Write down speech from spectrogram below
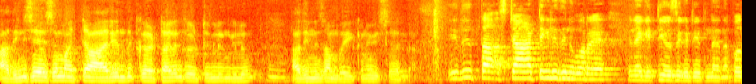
അതിനുശേഷം മറ്റാരും എന്ത് കേട്ടാലും കേട്ടില്ലെങ്കിലും അതിന് സംഭവിക്കുന്ന വിഷയമല്ല. ഇത് സ്റ്റാർട്ടിങ്ങിൽ ഇതിന് കുറെ നെഗറ്റീവ്സ് കിട്ടിയിട്ടുണ്ടായിരുന്നു. അപ്പൊ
